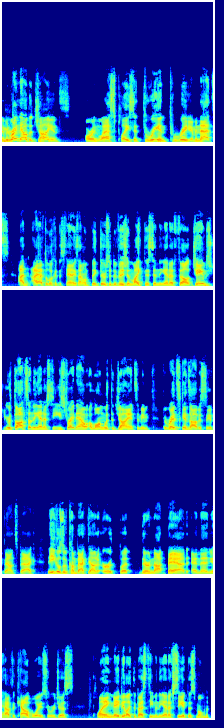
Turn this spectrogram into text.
I mean, right now the Giants are in last place at three and three. I mean, that's I, I have to look at the standings. I don't think there's a division like this in the NFL. James, your thoughts on the NFC East right now, along with the Giants? I mean, the Redskins obviously have bounced back. The Eagles have come back down to earth, but they're not bad. And then you have the Cowboys who are just playing maybe like the best team in the NFC at this moment.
